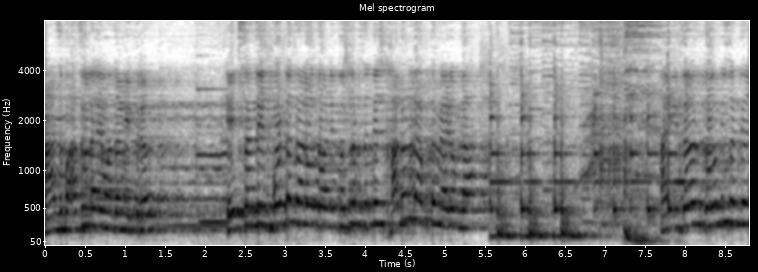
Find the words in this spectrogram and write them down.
आज बाजूला आहे माझा मित्र. एक संदेश बोट चालवतो आणि दुसरा संदेश खालून लागतो मॅडमला. आणि जर दोन्ही संदेश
